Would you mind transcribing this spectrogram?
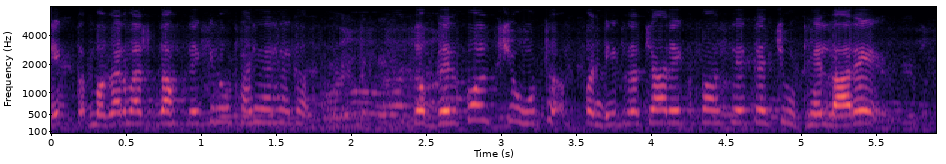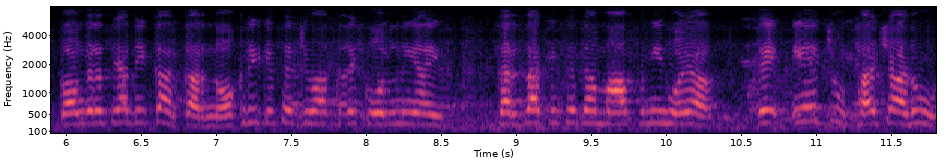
ਇੱਕ ਮਗਰਮੱਛ ਦੱਸਦੇ ਕਿਹਨੂੰ ਫੜਿਆ ਹੈਗਾ। ਸੋ ਬਿਲਕੁਲ ਝੂਠ ਭੰਡੀ ਪ੍ਰਚਾਰ ਇੱਕ ਪਾਸੇ ਤੇ ਝੂਠੇ ਲਾਰੇ। ਕਾਂਗਰਸੀਆਂ ਦੀ ਘਰ ਘਰ ਨੌਕਰੀ ਕਿਸੇ ਜਵਾਬ ਦੇ ਕੋਲ ਨਹੀਂ ਆਈ, ਕਰਜ਼ਾ ਕਿਸੇ ਦਾ ਮਾਫ ਨਹੀਂ ਹੋਇਆ। ਤੇ ਇਹ ਝੂਠਾ ਝਾੜੂ,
